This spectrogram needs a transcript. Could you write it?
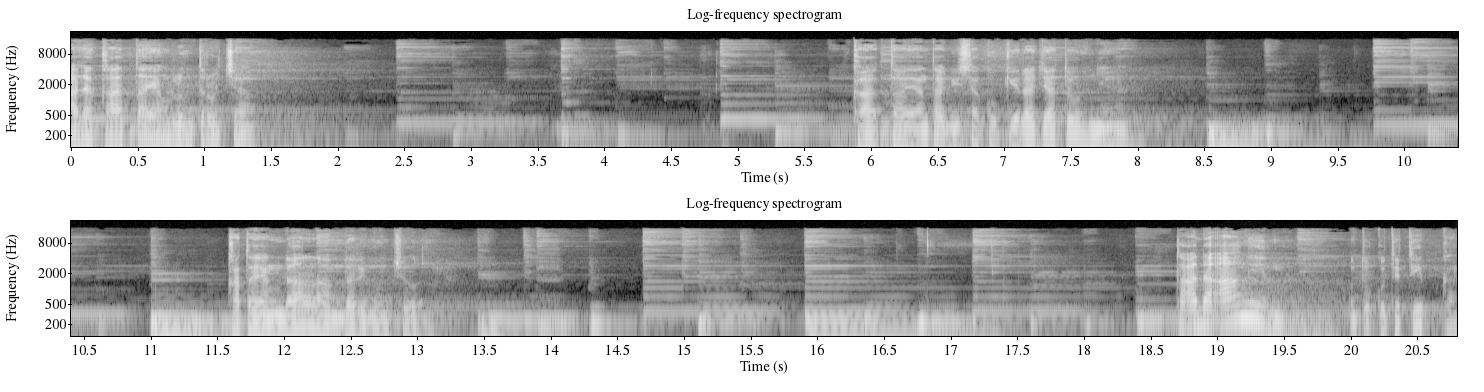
Ada kata yang belum terucap. Kata yang tak bisa kukira jatuhnya. Kata yang dalam dari muncul. Tak ada angin untuk kutitipkan.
